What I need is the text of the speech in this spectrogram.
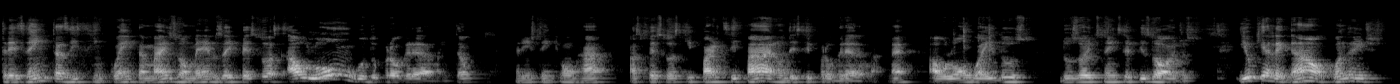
350, mais ou menos, aí, pessoas ao longo do programa. Então, a gente tem que honrar as pessoas que participaram desse programa, né? Ao longo aí dos, dos 800 episódios. E o que é legal, quando a gente.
